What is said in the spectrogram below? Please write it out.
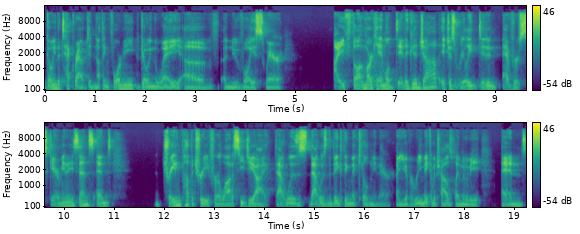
Going the tech route did nothing for me. Going the way of a new voice where I thought Mark Hamill did a good job. It just really didn't ever scare me in any sense. And trading puppetry for a lot of CGI. That was that was the big thing that killed me there. You have a remake of a Child's Play movie, and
